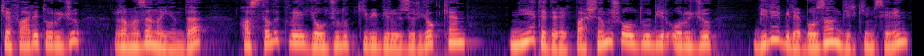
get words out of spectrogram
Kefaret orucu Ramazan ayında hastalık ve yolculuk gibi bir özür yokken niyet ederek başlamış olduğu bir orucu bile bile bozan bir kimsenin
